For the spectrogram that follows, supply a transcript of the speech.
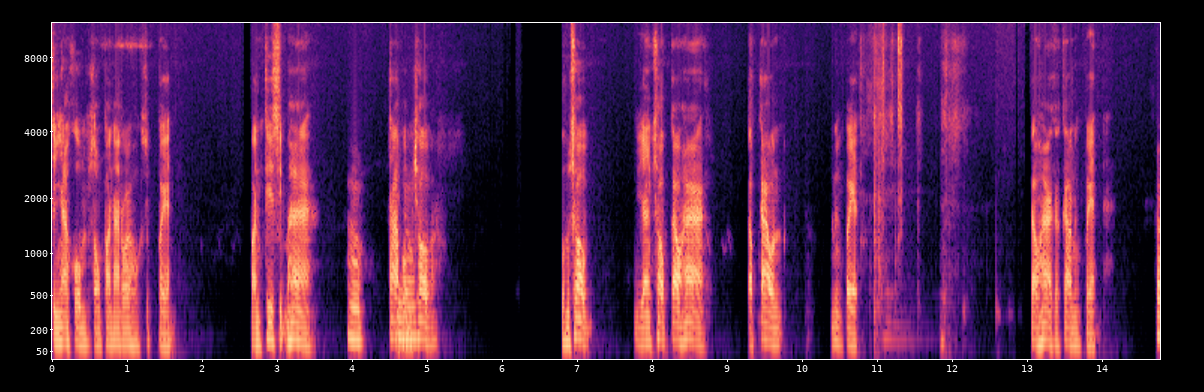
สิงหาคมสองพันห้าร้อยหกสิบแปดวันที่สิบห้าอ้าวถ้าพี่ผน้มองชอบ ผมชอบ ยังชอบเก้าห้ากับเก้าหนึ่งแปดเก้าห้ากับเก้าหนึ่งแปดก็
